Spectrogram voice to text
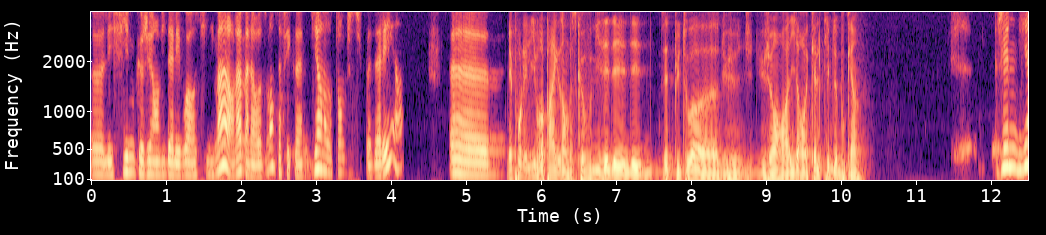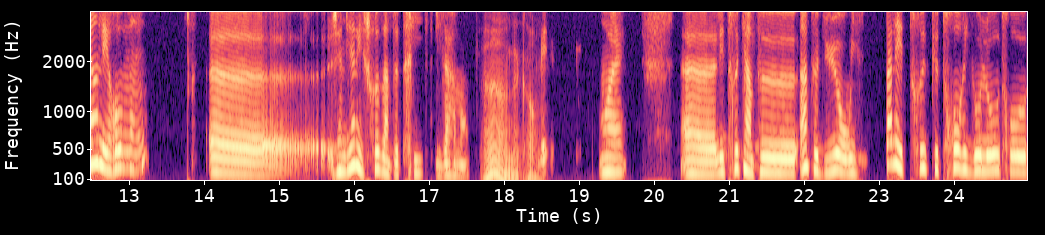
les films que j'ai envie d'aller voir au cinéma. Alors là, malheureusement, ça fait quand même bien longtemps que je suis pas allée. Hein. Euh, Mais pour les livres, par exemple, est-ce que vous lisez des, vous êtes plutôt euh, du, genre, à dire, quel type de bouquin? J'aime bien les romans. Euh, j'aime bien les choses un peu tristes, bizarrement. Ah, d'accord. Ouais. les trucs un peu, un peu durs, oui. Pas les trucs trop rigolos, trop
